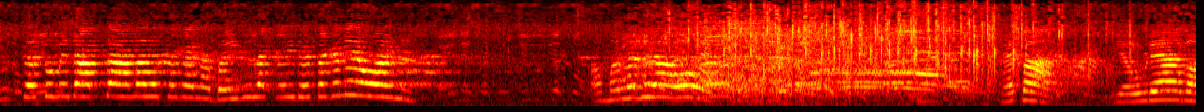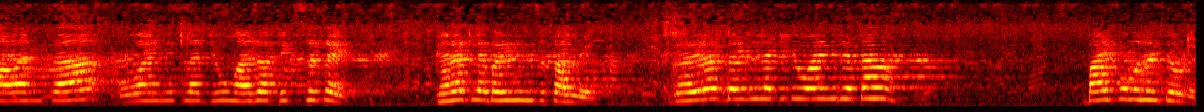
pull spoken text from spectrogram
नुसतं तुम्ही दाबता आम्हाला सगळ्यांना. बहिणीला काही देता का नाही हो ओवाळणी आम्हाला द्या हो. पा एवढ्या भावांचा ओवाळणीतला जीव माझा फिक्सच आहे. घरातल्या बहिणींचं चाललंय. घरात बहिणीला किती ओवाळणी देता? बायको म्हणाल तेवढं.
